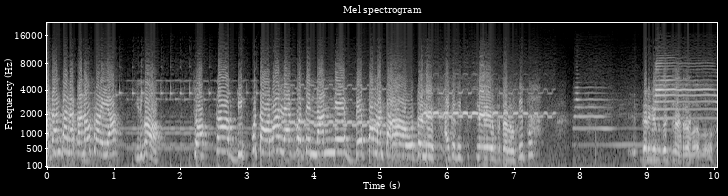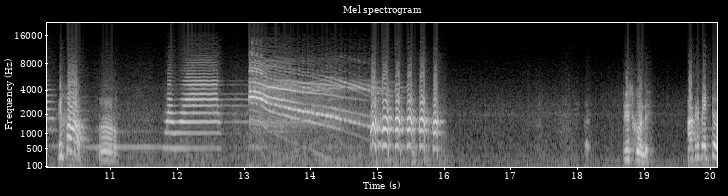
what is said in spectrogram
అదంతా నాకు అనవసరం అయ్యా. ఇదిగో చొక్కా విప్పుతావా? లేకపోతే నన్నే ఆ, విప్పమంటావా వద్దండి. అయితే విప్పు. నేను చెప్తాను విప్పు. ఇక్కడికి ఎందుకు వచ్చినట్రా బాబు? విప్పు. ఆ. తీసుకోండి. అక్కడ పెట్టు.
